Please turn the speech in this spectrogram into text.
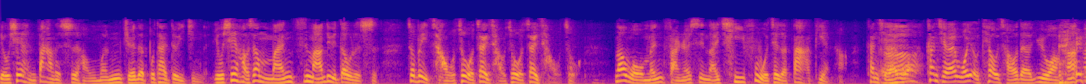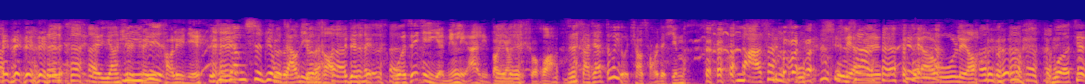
有些很大的事哈，我们觉得不太对劲的，有些好像蛮芝麻绿豆的事。就被炒作，再炒作，再炒作，那我们反而是来欺负这个大店哈。看起来我看起来我有跳槽的欲望 啊！对对对对，央视可以考虑你，央视不用找你了。对对对，我最近也明里暗里帮央视说话，大家都有跳槽的心嘛。马上这两这两无聊。我这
